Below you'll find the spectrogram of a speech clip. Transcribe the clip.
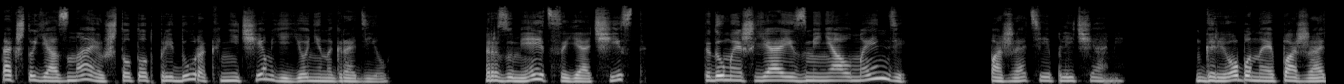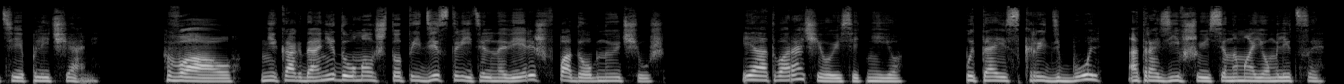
так что я знаю, что тот придурок ничем ее не наградил. Разумеется, я чист. Ты думаешь, я изменял Мэнди? Пожатие плечами. Грёбаное пожатие плечами. Вау, никогда не думал, что ты действительно веришь в подобную чушь. Я отворачиваюсь от нее, пытаясь скрыть боль, отразившуюся на моем лице.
